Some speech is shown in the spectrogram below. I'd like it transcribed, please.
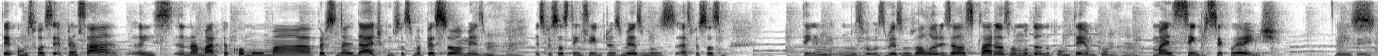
ter como se fosse pensar na marca como uma personalidade, como se fosse uma pessoa mesmo. Uhum. As pessoas têm sempre os mesmos, as pessoas têm uns- os mesmos valores, elas, claro, elas vão mudando com o tempo, Uhum. mas sempre ser coerente. É Perfeito. isso.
